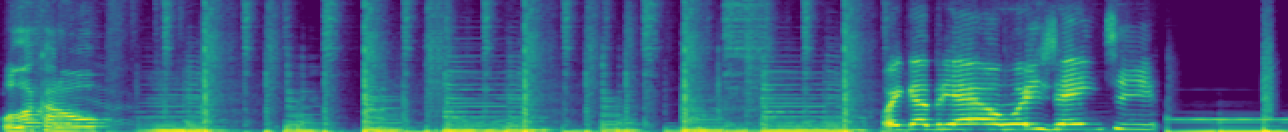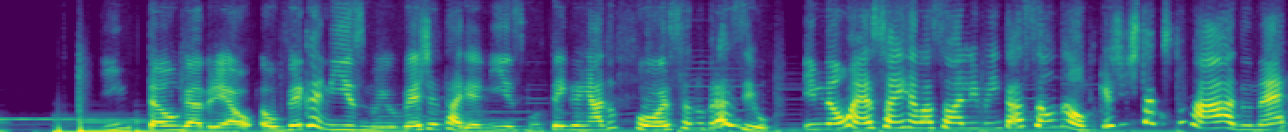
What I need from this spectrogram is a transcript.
Olá, Carol! Oi, Gabriel! Oi, gente! Então, Gabriel, o veganismo e o vegetarianismo têm ganhado força no Brasil. E não é só em relação à alimentação, não, porque a gente está acostumado, né?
